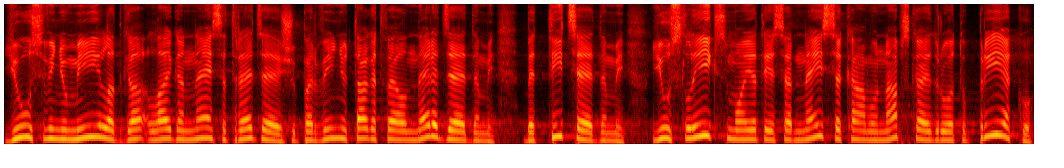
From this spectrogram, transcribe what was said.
Jūs viņu mīlat, lai gan neesat redzējuši, par viņu tagad vēl neredzēdami, bet ticēdami, jūs līksmojaties ar neizsakāmu un apskaidrotu prieku,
